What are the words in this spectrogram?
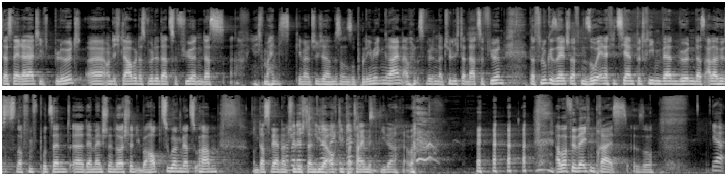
Das wäre relativ blöd äh, und ich glaube, das würde dazu führen, dass, ich meine, jetzt gehen wir natürlich ein bisschen in unsere Polemiken rein, aber das würde natürlich dann dazu führen, dass Fluggesellschaften so ineffizient betrieben werden würden, dass allerhöchstens noch 5% äh, der Menschen in Deutschland überhaupt Zugang dazu haben. Und das wären natürlich dann wieder auch die Parteimitglieder. Aber, aber für welchen Preis? Also. Ja,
